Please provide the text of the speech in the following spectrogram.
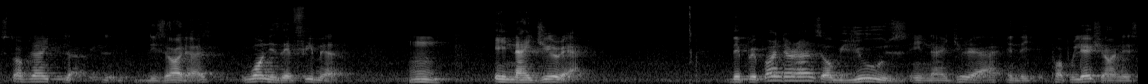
substance use abuse disorders, one is a female. Mm. In Nigeria, the preponderance of use in Nigeria in the population is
